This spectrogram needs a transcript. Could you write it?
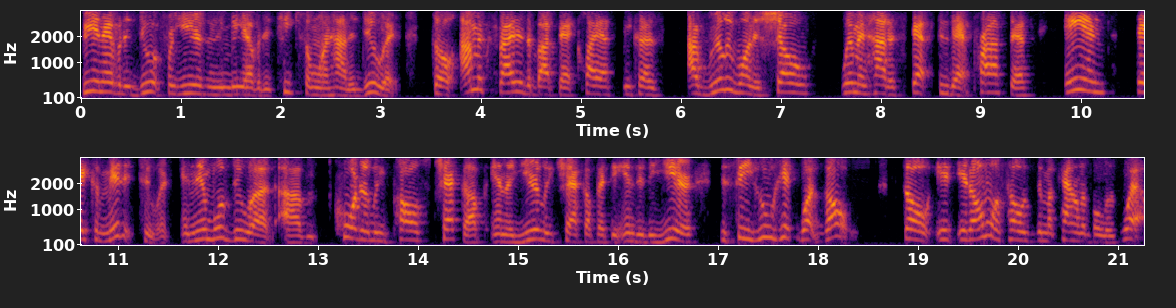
being able to do it for years and then be able to teach someone how to do it. So I'm excited about that class because I really want to show women how to step through that process and stay committed to it. And then we'll do a um, quarterly pulse checkup and a yearly checkup at the end of the year to see who hit what goals. So it, it almost holds them accountable as well.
